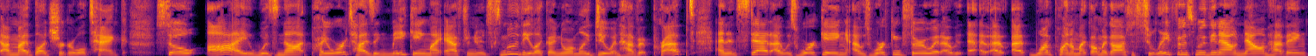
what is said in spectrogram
uh, my blood sugar will tank. So I was not prioritizing making my afternoon smoothie like I normally do and have it prepped. And instead I was working, I was working through it. I was at, at one point, I'm like, oh my gosh, it's too late for the smoothie now. Now now I'm having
